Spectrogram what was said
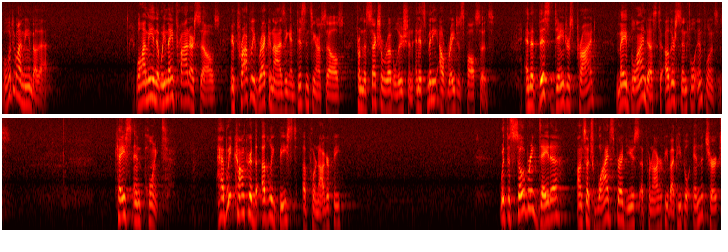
Well, what do I mean by that? Well, I mean that we may pride ourselves in properly recognizing and distancing ourselves from the sexual revolution and its many outrageous falsehoods, and that this dangerous pride may blind us to other sinful influences. Case in point have we conquered the ugly beast of pornography? With the sobering data on such widespread use of pornography by people in the church,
